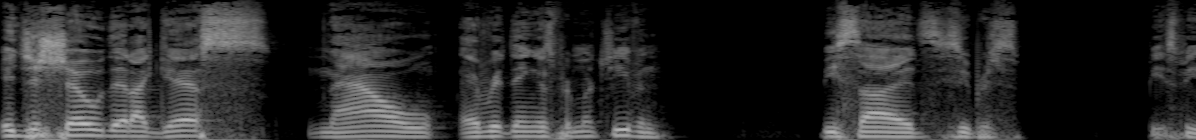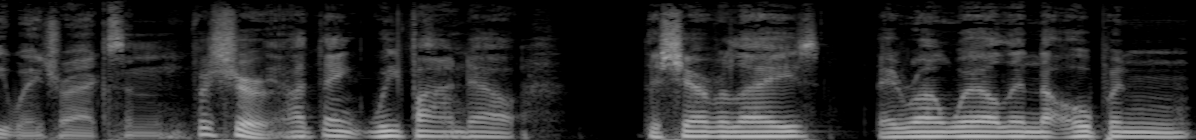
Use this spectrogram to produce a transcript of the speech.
it just showed that I guess now everything is pretty much even, besides super speedway tracks and For sure. I think we find out the Chevrolets, they run well in the open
